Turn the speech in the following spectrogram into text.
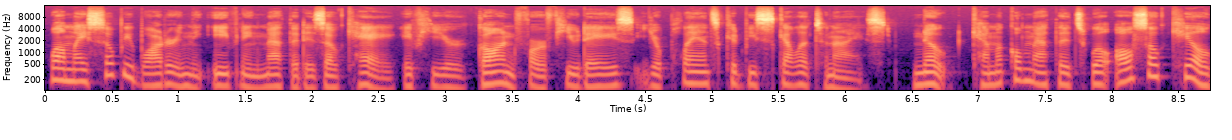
While my soapy water in the evening method is okay, if you're gone for a few days, your plants could be skeletonized. Note, chemical methods will also kill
